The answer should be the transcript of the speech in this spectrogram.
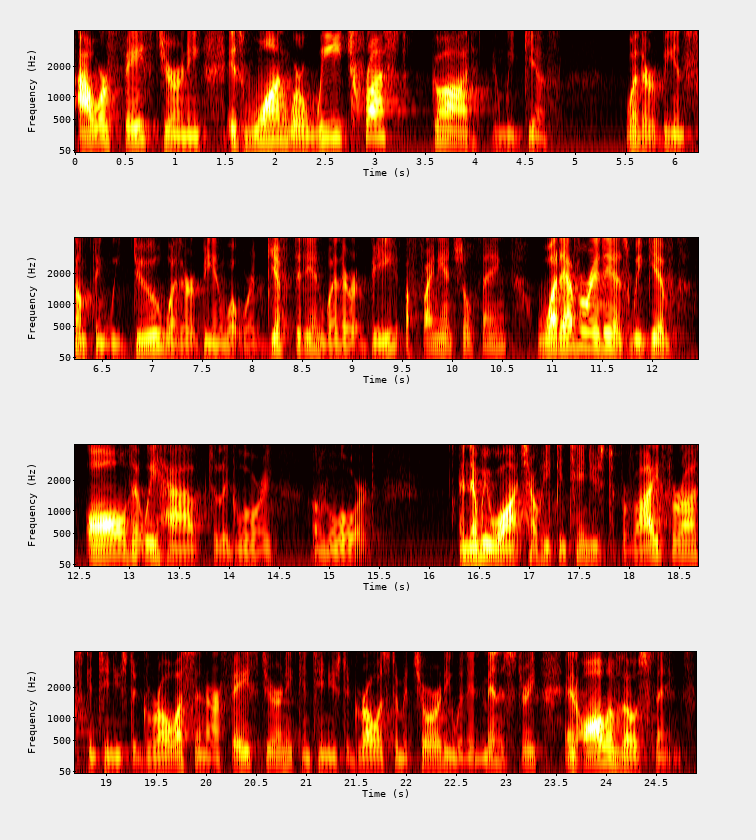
Our faith journey is one where we trust God and we give whether it be in something we do, whether it be in what we're gifted in, whether it be a financial thing, whatever it is, we give all that we have to the glory of the Lord. And then we watch how he continues to provide for us, continues to grow us in our faith journey, continues to grow us to maturity within ministry, and all of those things.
